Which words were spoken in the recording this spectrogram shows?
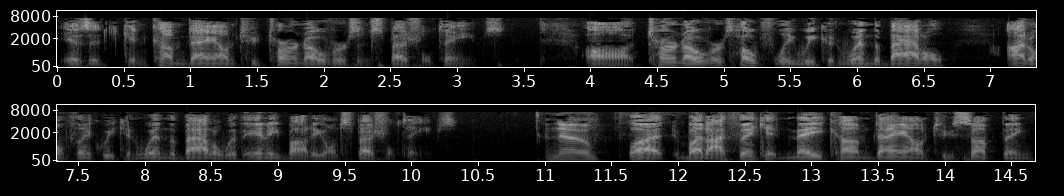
is it can come down to turnovers and special teams. Uh, turnovers, hopefully we could win the battle. I don't think we can win the battle with anybody on special teams. No. But, but I think it may come down to something,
